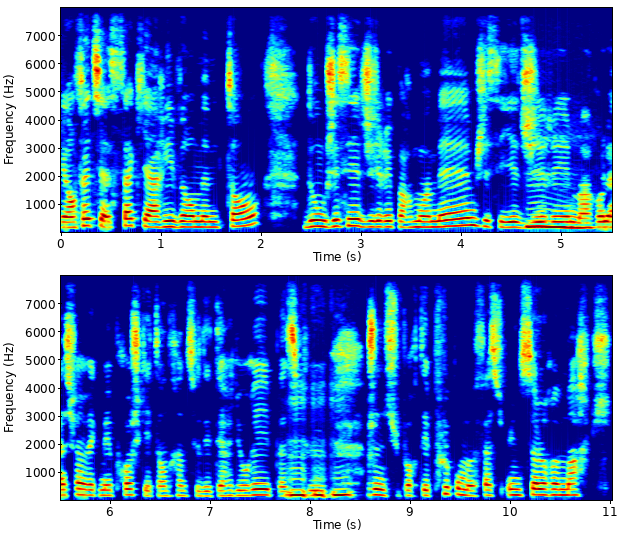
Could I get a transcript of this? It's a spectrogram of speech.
Et en fait, il y a ça qui est arrivé en même temps. Donc, j'essayais de gérer par moi-même, j'essayais de gérer ma relation avec mes proches qui était en train de se détériorer parce Mm, que mm, mm. je ne supportais plus qu'on me fasse une seule remarque.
